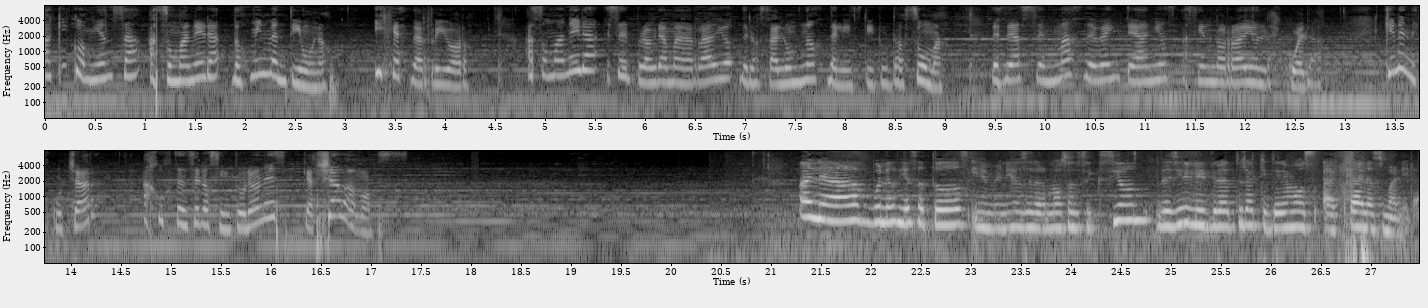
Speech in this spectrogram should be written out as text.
Aquí comienza A Su Manera 2021, Hijes de Rigor. A Su Manera es el programa de radio de los alumnos del Instituto Suma, desde hace más de 20 años haciendo radio en la escuela. ¿Quieren escuchar? Ajustense los cinturones, que allá vamos. Hola, buenos días a todos y bienvenidos a la hermosa sección de cine y literatura que tenemos acá en A Su Manera.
